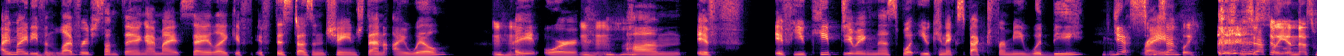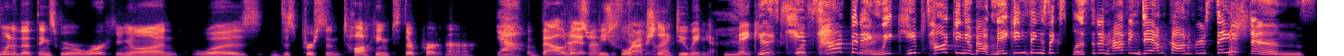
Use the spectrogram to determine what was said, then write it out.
I might even Mhm. leverage something. I might say like if if this doesn't change then I will, Mhm. right? Or Mhm. Mhm. um if if you keep doing this what you can expect from me would be Yes, Right? exactly. Exactly. So- and that's one of the things we were working on was this person talking to their partner yeah. about it what I was just before thinking, actually like, doing it. Making This keeps happening. right. We keep talking about making things explicit and having damn conversations.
